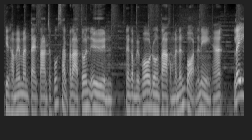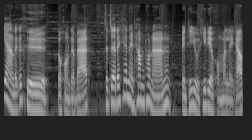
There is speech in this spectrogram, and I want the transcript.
ที่ทำให้มันแตกต่างจากพวกสัตว์ประหลาดตัวอื่นนั่นก็เป็นเพราะดวงตาของมันนั้นบอดนั่นเองฮะและอีกอย่างเลยก็คือตัวของ The Bat จะเจอได้แค่ในถ้ำเท่านั้น เป็นที่อยู่ที่เดียวของมันเลยครับ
